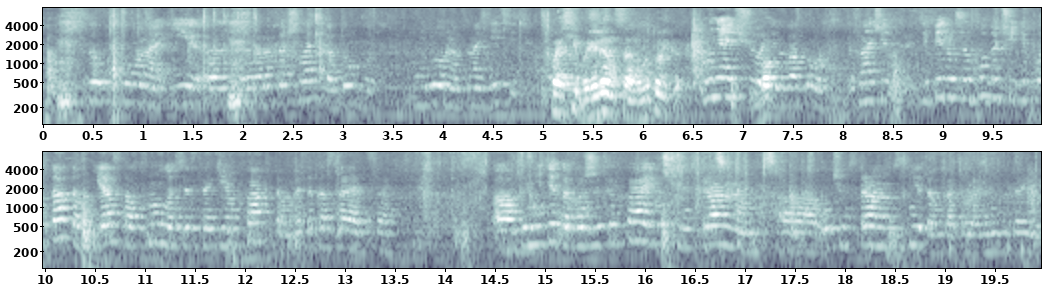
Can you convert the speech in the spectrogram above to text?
с аукциона и э, разошлась потом вот миллионов на 10. Спасибо, Елена Александровна, вы только... У меня еще один вопрос. Значит, теперь уже будучи депутатом, я столкнулась с таким фактом, это касается а, комитета по ЖКХ и очень странным, а, очень странным сметам, которые они выдают.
